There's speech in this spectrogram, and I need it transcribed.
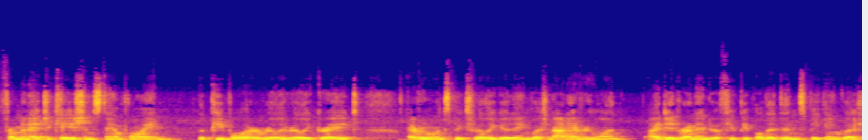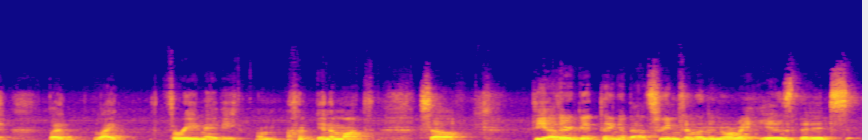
from an education standpoint, the people are really, really great. Everyone speaks really good English. Not everyone. I did run into a few people that didn't speak English, but like three maybe um, in a month. So, the other good thing about Sweden, Finland, and Norway is that it's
